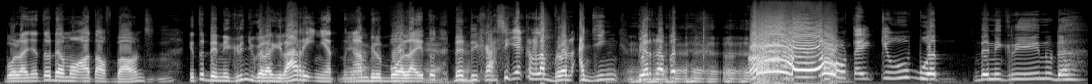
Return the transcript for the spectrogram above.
bolanya tuh udah mau out of bounds Mm-mm. itu Danny Green juga lagi lari nyet Iya. ngambil bola itu Iya, dan iya. dikasihnya ke LeBron anjing biar dapat oh thank you buat Danny Green udah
